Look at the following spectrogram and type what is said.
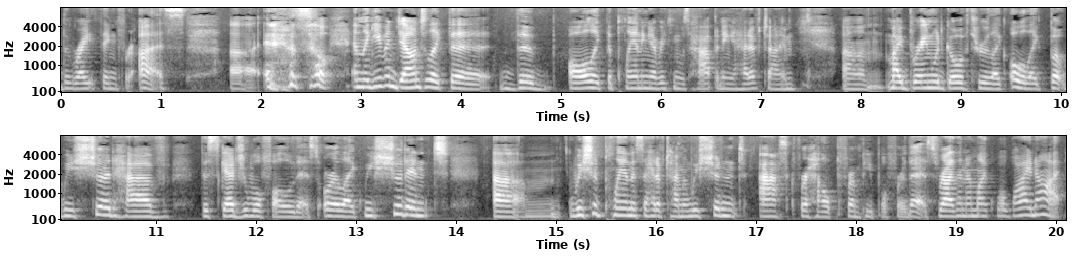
the right thing for us uh, and so and like even down to like the the all like the planning everything was happening ahead of time um my brain would go through like oh like but we should have the schedule follow this or like we shouldn't um, we should plan this ahead of time and we shouldn't ask for help from people for this. Rather than I'm like, well, why not?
